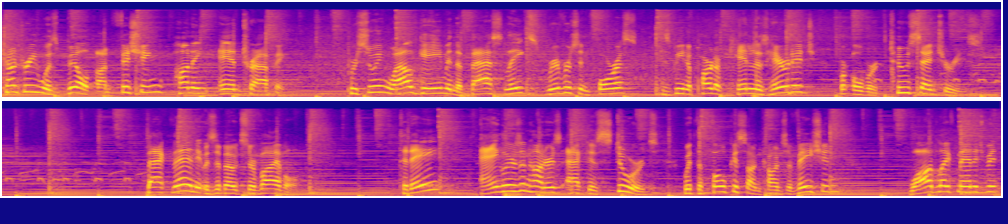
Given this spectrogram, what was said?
Country was built on fishing, hunting, and trapping. Pursuing wild game in the vast lakes, rivers, and forests has been a part of Canada's heritage for over two centuries. Back then, it was about survival. Today, anglers and hunters act as stewards with the focus on conservation, wildlife management,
